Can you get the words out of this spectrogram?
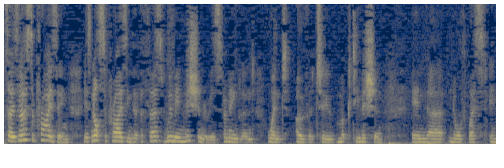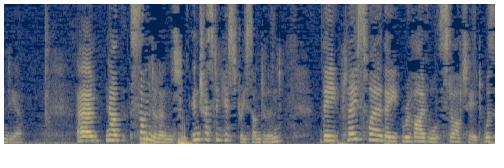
So it's no surprising, it's not surprising that the first women missionaries from England went over to Mukti Mission in uh, northwest India. Um, now, Sunderland, interesting history, Sunderland. The place where the revival started was,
